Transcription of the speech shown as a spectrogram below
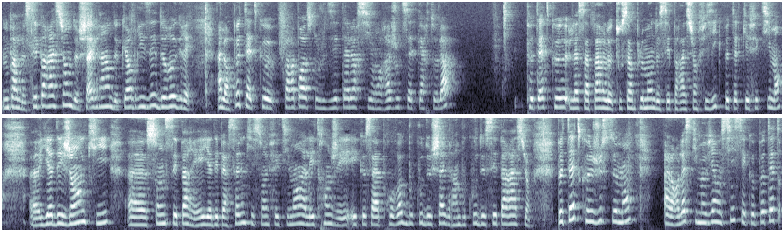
On nous parle de séparation, de chagrin, de cœur brisé, de regret. Alors, peut-être que par rapport à ce que je vous disais tout à l'heure, si on rajoute cette carte-là, Peut-être que là, ça parle tout simplement de séparation physique. Peut-être qu'effectivement, euh, il y a des gens qui euh, sont séparés. Il y a des personnes qui sont effectivement à l'étranger et que ça provoque beaucoup de chagrin, beaucoup de séparation. Peut-être que justement, alors là, ce qui me vient aussi, c'est que peut-être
